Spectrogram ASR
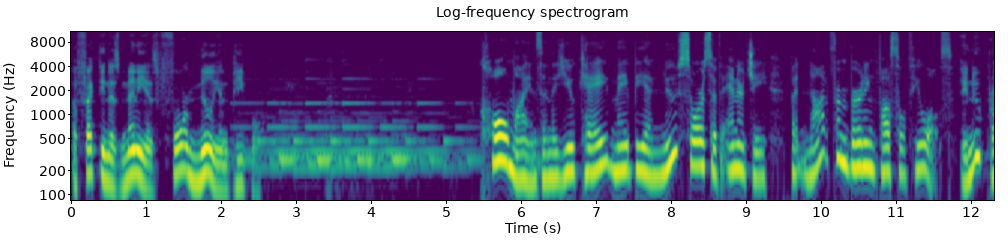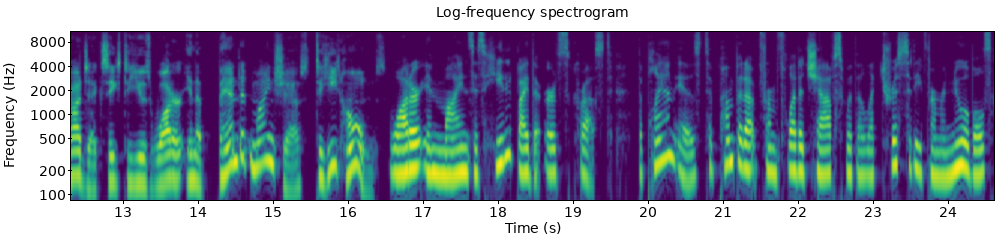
affecting as many as 4 million people. Coal mines in the UK may be a new source of energy, but not from burning fossil fuels. A new project seeks to use water in abandoned mine shafts to heat homes. Water in mines is heated by the Earth's crust. The plan is to pump it up from flooded shafts with electricity from renewables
